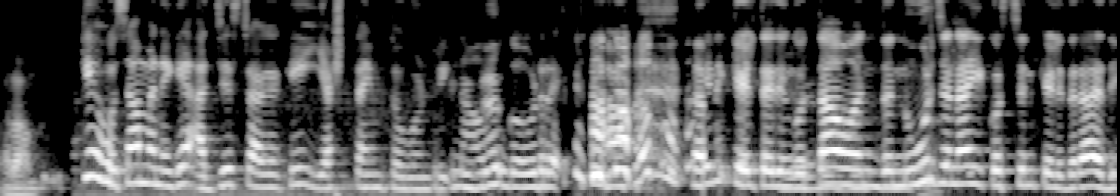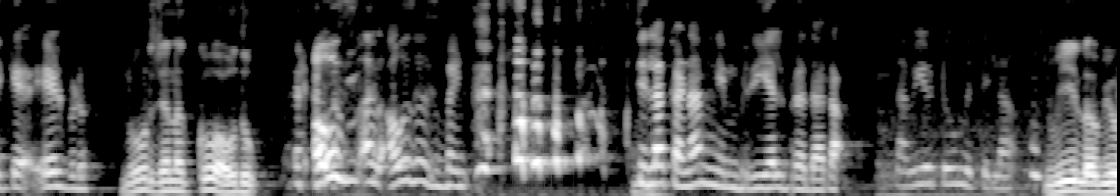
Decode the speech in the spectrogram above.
ಆರಾಮ್. ಅದಕ್ಕೆ ಹೊಸ ಮನೆಗೆ ಅಡ್ಜಸ್ಟ್ ಆಗಕ್ಕೆ ಎಷ್ಟು ಟೈಮ್ ತಗೊಂಡ್ರಿ? ನಾವು ಗೌಡ್ರೆ. ಏನಕ್ಕೆ ಕೇಳ್ತಾ ಇದೀನಿ ಗೊತ್ತಾ? ಒಂದು ನೂರು ಜನ ಈ ಕ್ವಶನ್ ಕೇಳಿದಾರ? ಅದಕ್ಕೆ ಹೇಳ್ಬಿಡು. ನೂರು ಜನಕ್ಕೂ ಹೌದು. ಹೌಸ್ ಹೌಸ್ ಹಸ್ಬೆಂಡ್ ತಿಲ್ಲ ಕಣ ನಿಮ್ಮ real brother love you too ಮಿತಿಲ್ಲ we love you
